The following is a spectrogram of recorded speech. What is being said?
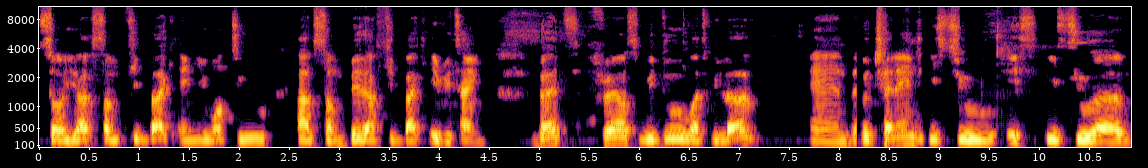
So you have some feedback and you want to have some better feedback every time. But first we do what we love and the challenge is to, is, is to, uh,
